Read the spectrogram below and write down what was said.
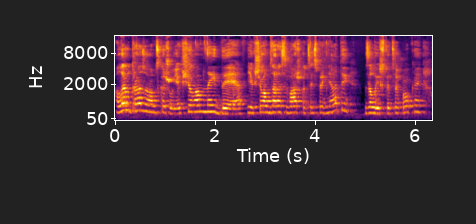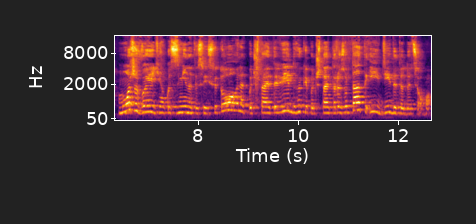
Але одразу вам скажу: якщо вам не йде, якщо вам зараз важко це сприйняти, залиште це поки. Може, ви якось зміните свій світогляд, почитаєте відгуки, почитаєте результати і дійдете до цього.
